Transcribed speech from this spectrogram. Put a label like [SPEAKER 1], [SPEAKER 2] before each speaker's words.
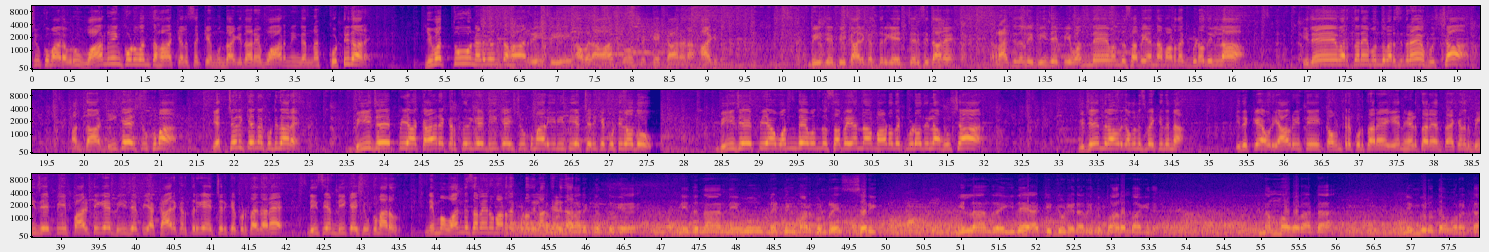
[SPEAKER 1] ಶಿವಕುಮಾರ್ ಅವರು ವಾರ್ನಿಂಗ್ ಕೊಡುವಂತಹ ಕೆಲಸಕ್ಕೆ ಮುಂದಾಗಿದ್ದಾರೆ, ವಾರ್ನಿಂಗ್ ಅನ್ನ ಕೊಟ್ಟಿದ್ದಾರೆ. ಇವತ್ತು ನಡೆದಂತಹ ರೀತಿ ಅವರ ಆಕ್ರೋಶಕ್ಕೆ ಕಾರಣ ಆಗಿದೆ. ಬಿಜೆಪಿ ಕಾರ್ಯಕರ್ತರಿಗೆ ಎಚ್ಚರಿಸಿದ್ದಾರೆ. ರಾಜ್ಯದಲ್ಲಿ ಬಿಜೆಪಿ ಒಂದೇ ಒಂದು ಸಭೆಯನ್ನ ಮಾಡೋದಕ್ಕೆ ಬಿಡೋದಿಲ್ಲ. ಇದೇ ವರ್ತನೆ ಮುಂದುವರೆಸಿದ್ರೆ ಹುಷಾರ್. ಅಂತ ಡಿ ಕೆ ಶಿವಕುಮಾರ್ ಎಚ್ಚರಿಕೆಯನ್ನ ಕೊಟ್ಟಿದ್ದಾರೆ. ಬಿಜೆಪಿಯ ಕಾರ್ಯಕರ್ತರಿಗೆ ಡಿ ಕೆ ಶಿವಕುಮಾರ್ ಈ ರೀತಿ ಎಚ್ಚರಿಕೆ ಕೊಟ್ಟಿರೋದು. ಬಿಜೆಪಿಯ ಒಂದೇ ಒಂದು ಸಭೆಯನ್ನ ಮಾಡೋದಕ್ಕೆ ಬಿಡೋದಿಲ್ಲ, ಹುಷಾರ್. ವಿಜೇಂದ್ರ ಅವ್ರು ಗಮನಿಸ್ಬೇಕಿದನ್ನ ಇದಕ್ಕೆ ಅವ್ರು ಯಾವ ರೀತಿ ಕೌಂಟರ್ ಕೊಡ್ತಾರೆ, ಏನ್ ಹೇಳ್ತಾರೆ ಅಂತ. ಯಾಕಂದ್ರೆ ಬಿಜೆಪಿ ಪಾರ್ಟಿಗೆ, ಬಿಜೆಪಿಯ ಕಾರ್ಯಕರ್ತರಿಗೆ ಎಚ್ಚರಿಕೆ ಕೊಡ್ತಾ ಇದ್ದಾರೆ D C M D K Shivakumar ಅವರು. ನಿಮ್ಮ ಒಂದು ಸಭೆಯನ್ನು ಮಾಡೋದಕ್ಕೆ ಕೊಡೋದಿಲ್ಲ ಅಂತ ಹೇಳಿದ್ದಾರೆ.
[SPEAKER 2] ಕಾರ್ಯಕರ್ತರಿಗೆ ಇದನ್ನ ನೀವು ನೆಟ್ಟಿಗೆ ಮಾಡಿಕೊಂಡ್ರೆ ಸರಿ. ಇಲ್ಲ ಅಂದ್ರೆ ಇದೇ ಆಟಿಟ್ಯೂಡ್ ಏನಾದ್ರು ಇದು ಪ್ರಾರಂಭ ಆಗಿದೆ. ನಮ್ಮ ಹೋರಾಟ ನಿಮ್ಮ ವಿರುದ್ಧ ಹೋರಾಟ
